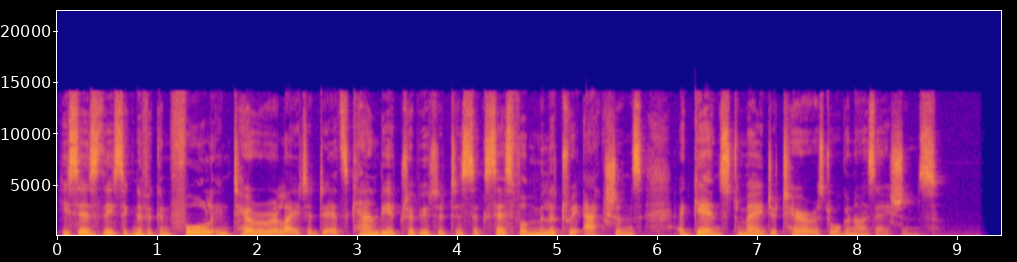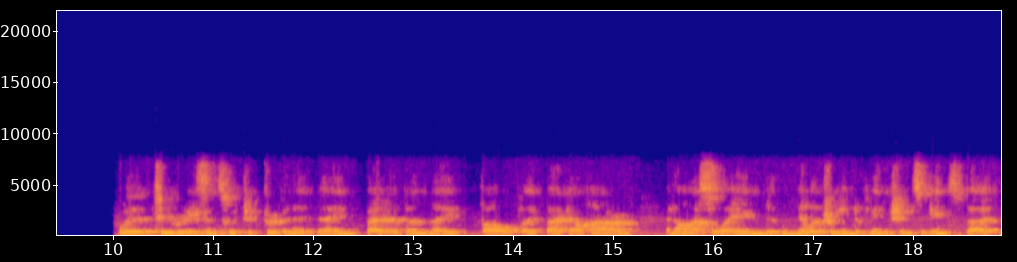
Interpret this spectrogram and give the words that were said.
He says the significant fall in terror related deaths can be attributed to successful military actions against major terrorist organisations. Are two reasons which have driven it, and both of them they involve Boko Haram and ISIL and military interventions against both.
